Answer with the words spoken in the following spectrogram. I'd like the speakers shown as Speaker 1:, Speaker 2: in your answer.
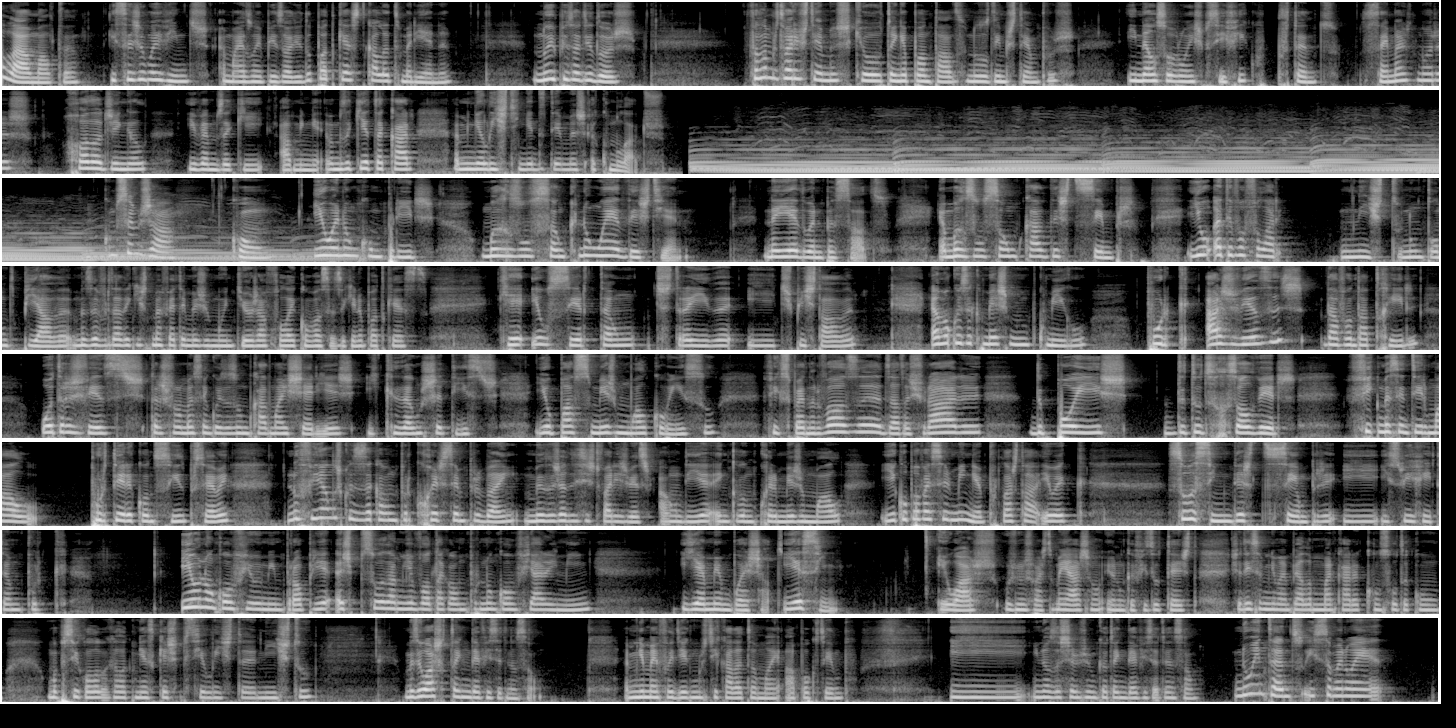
Speaker 1: Olá, malta, e sejam bem-vindos a mais um episódio do podcast Cala-te Mariana. No episódio de hoje, falamos de vários temas que eu tenho apontado nos últimos tempos e não sobre um em específico, portanto, sem mais demoras, roda o jingle e vamos aqui, à minha, vamos aqui atacar a minha listinha de temas acumulados. Começamos já com eu a não cumprir uma resolução que não é deste ano, nem é do ano passado. É uma resolução um bocado desde sempre. E eu até vou falar nisto num tom de piada, mas a verdade é que isto me afeta mesmo muito e eu já falei com vocês aqui no podcast, que é eu ser tão distraída e despistada. É uma coisa que mexe -me comigo porque às vezes dá vontade de rir, outras vezes transforma-se em coisas um bocado mais sérias e que dão chatices e eu passo mesmo mal com isso. Fico super nervosa, desato a chorar. Depois de tudo se resolver, fico-me a sentir mal por ter acontecido, percebem? No final as coisas acabam por correr sempre bem, mas eu já disse isto várias vezes. Há um dia em que vão correr mesmo mal e a culpa vai ser minha, porque lá está, eu é que sou assim desde sempre e isso irrita-me porque eu não confio em mim própria, as pessoas à minha volta acabam por não confiar em mim e é mesmo bué chato. E assim, eu acho, os meus pais também acham, eu nunca fiz o teste, já disse à minha mãe para ela me marcar a consulta com uma psicóloga que ela conhece que é especialista nisto, mas eu acho que tenho déficit de atenção. A minha mãe foi diagnosticada também há pouco tempo e, e nós achamos mesmo que eu tenho déficit de atenção. No entanto, isso também não é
